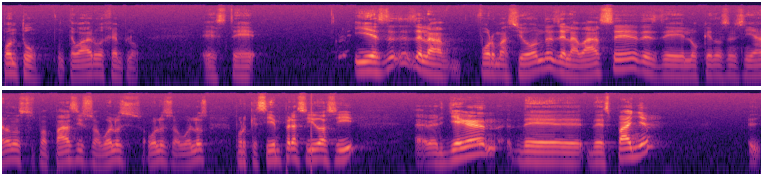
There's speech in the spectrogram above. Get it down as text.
Pon tú, te voy a dar un ejemplo. Este, y es desde la formación, desde la base, desde lo que nos enseñaron nuestros papás y sus abuelos y sus abuelos y sus abuelos, porque siempre ha sido así. A ver, llegan de, de España, eh,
